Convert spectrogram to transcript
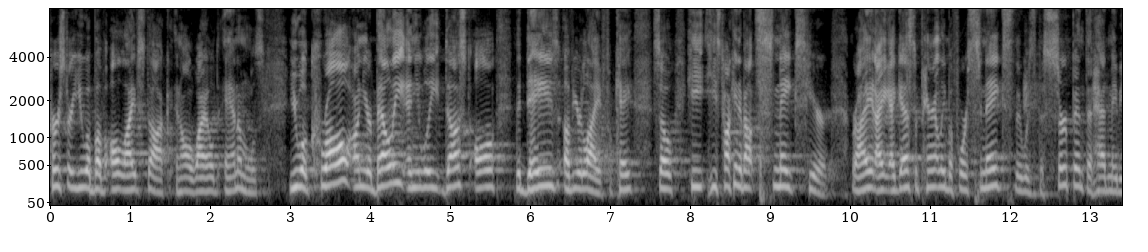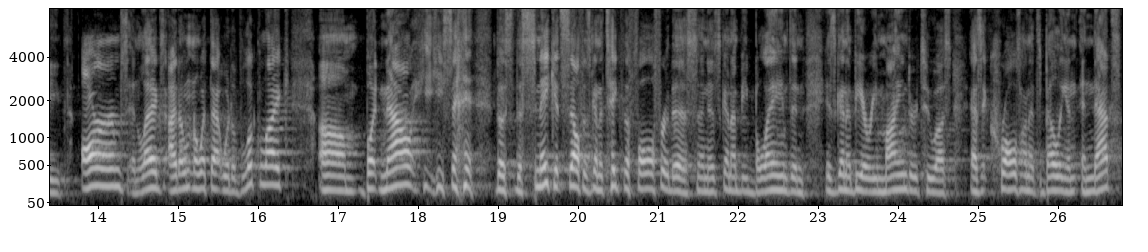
Cursed are you above all livestock and all wild animals. You will crawl on your belly and you will eat dust all the days of your life. Okay? So he, he's talking about snakes here, right? I, I guess apparently before snakes, there was the serpent that had maybe arms and legs. I don't know what that would have looked like. Um, but now he, he's saying the, the snake itself is going to take the fall for this and is going to be blamed and is going to be a reminder to us as it crawls on its belly. And, and that's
